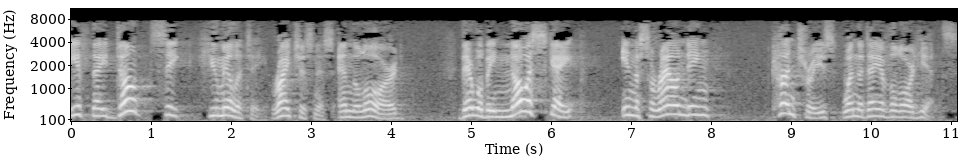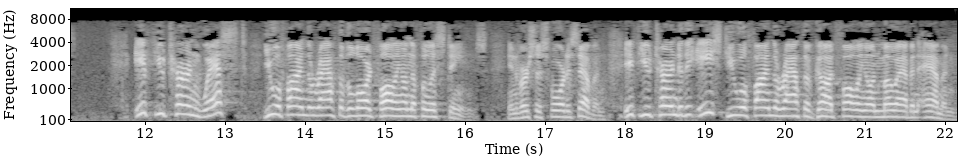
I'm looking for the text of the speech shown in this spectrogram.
if they don't seek humility, righteousness, and the Lord, there will be no escape in the surrounding countries when the day of the Lord hits. If you turn west, you will find the wrath of the Lord falling on the Philistines in verses 4 to 7. If you turn to the east, you will find the wrath of God falling on Moab and Ammon.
